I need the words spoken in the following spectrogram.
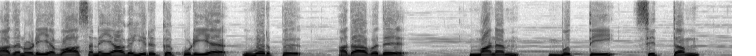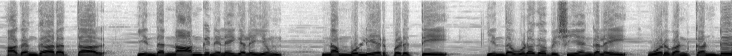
அதனுடைய வாசனையாக இருக்கக்கூடிய உவர்ப்பு அதாவது மனம் புத்தி சித்தம் அகங்காரத்தால் இந்த நான்கு நிலைகளையும் நம்முள் ஏற்படுத்தி இந்த உலக விஷயங்களை ஒருவன் கண்டு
